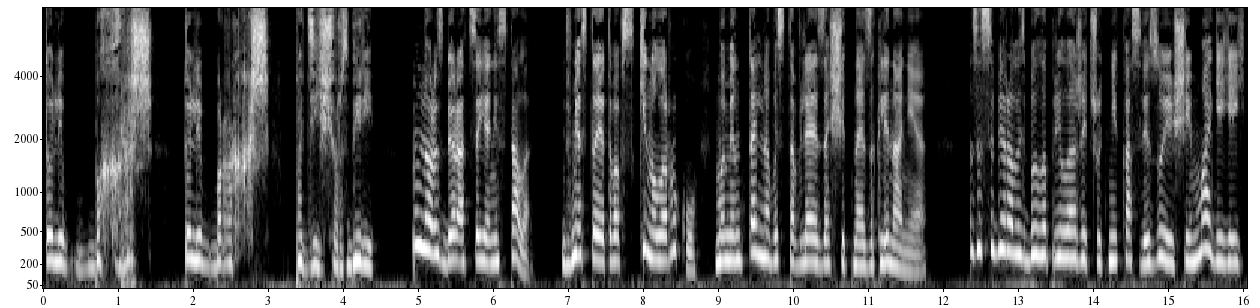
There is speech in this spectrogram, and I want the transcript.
То ли бахрш, то ли бархш, Поди еще разбери. Но разбираться я не стала. Вместо этого вскинула руку, моментально выставляя защитное заклинание. Засобиралась было приложить шутника связующей магией,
